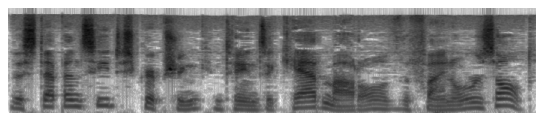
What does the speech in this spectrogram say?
the STEP NC description contains a CAD model of the final result.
